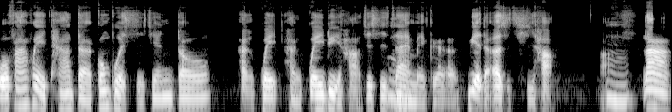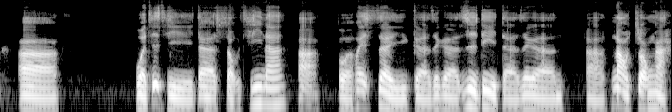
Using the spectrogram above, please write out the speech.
国发会它的公布的时间都很规很规律哈，就是在每个月的二十七号。嗯，那呃，我自己的手机呢，啊，我会设一个这个日历的这个啊闹钟啊，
